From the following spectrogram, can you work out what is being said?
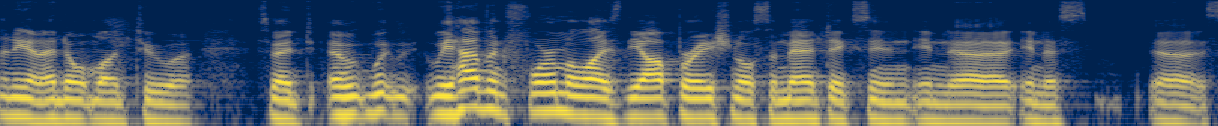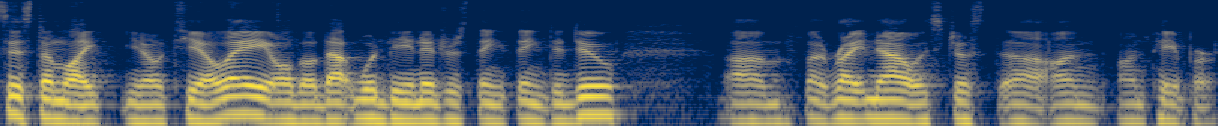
and again, I don't want to uh, spend, uh, we, we, haven't formalized the operational semantics in, in, uh, in a uh, system like you know, TLA, although that would be an interesting thing to do. Um, but right now it's just uh, on, on paper.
